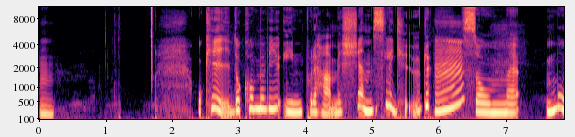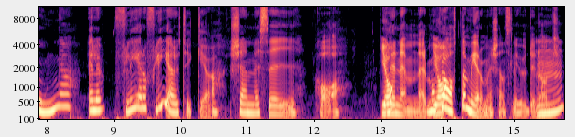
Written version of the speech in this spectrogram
Mm. Okej, då kommer vi ju in på det här med känslig hud Mm. som många, eller fler och fler tycker jag, känner sig ha. Ja. Eller nämner. Man Ja. pratar mer om en känslig hud idag. Mm.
